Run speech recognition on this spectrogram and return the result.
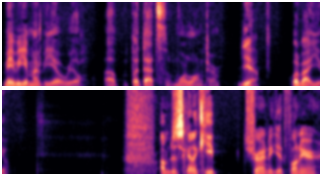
maybe get my VO reel up, but that's more long term. Yeah. What about you? I'm just gonna keep trying to get funnier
